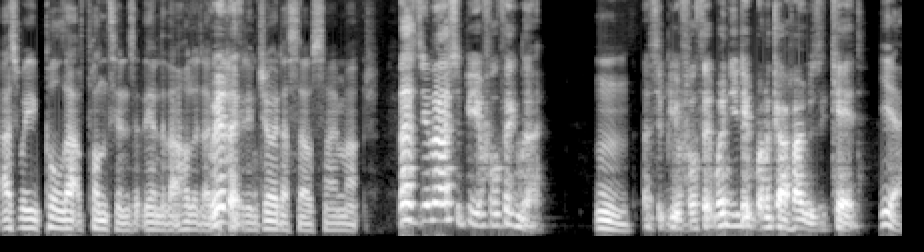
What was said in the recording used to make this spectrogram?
as we pulled out of Pontins at the end of that holiday Really? we enjoyed ourselves so much. That's you know that's a beautiful thing though. Mm. That's a beautiful thing. When you didn't want to go home as a kid, Yeah.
